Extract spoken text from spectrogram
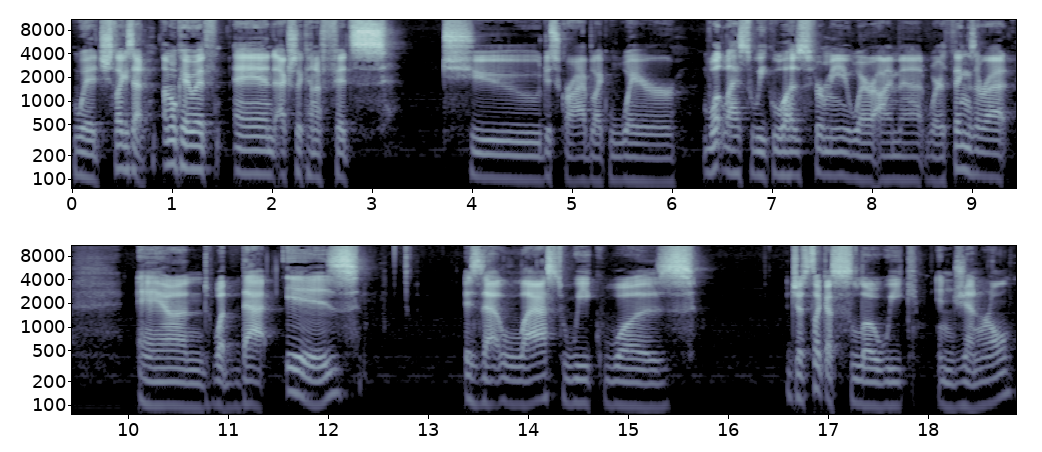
which, like I said, I'm okay with, and actually kind of fits to describe like where what last week was for me, where I'm at, where things are at, and what that is is that last week was just like a slow week in general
